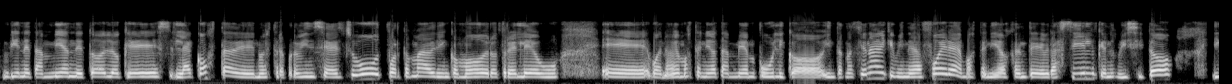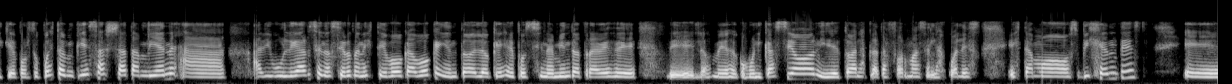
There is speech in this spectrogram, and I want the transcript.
viene también de todo lo que es la costa de nuestra provincia del Chubut, Puerto Madryn, Comodoro, Trelew. Eh, bueno, hemos tenido también público internacional que viene de afuera, hemos tenido gente de Brasil que nos visitó y que por supuesto empieza ya también a, divulgarse, ¿no es cierto?, en este boca a boca y en todo lo que es el posicionamiento a través de, de los medios de comunicación y de todas las plataformas en las cuales estamos vigentes. Eh,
